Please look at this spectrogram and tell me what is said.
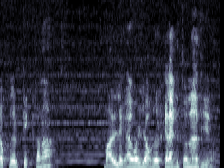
චොක්ලටික් කන මල්ලිකාවට චොකලට කැලක් තුොල්ලා තියෙනවා.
